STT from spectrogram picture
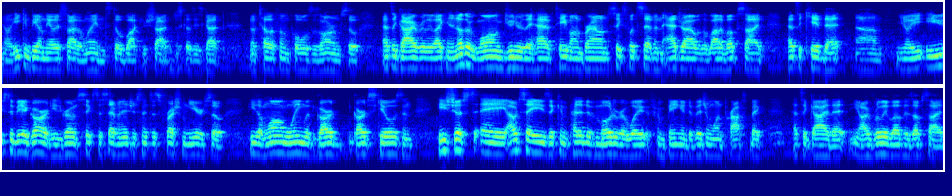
You know, he can be on the other side of the lane and still block your shot just because he's got you know telephone poles as arms. So that's a guy I really like. And another long junior they have, Tavon Brown, six foot seven, agile with a lot of upside. That's a kid that um, you know he, he used to be a guard. He's grown six to seven inches since his freshman year. So he's a long wing with guard guard skills and he's just a I would say he's a competitive motor away from being a Division One prospect. That's a guy that you know I really love his upside.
